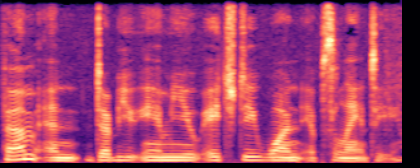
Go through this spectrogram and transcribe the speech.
FM and WEMU HD1 Ypsilanti.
